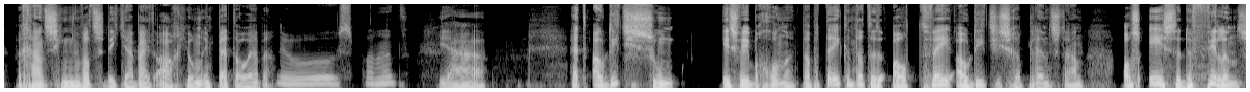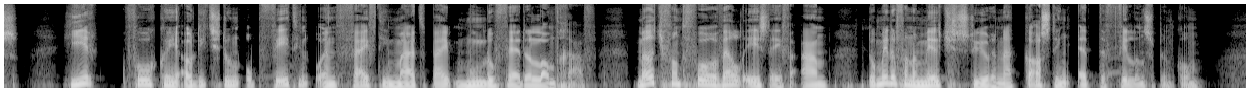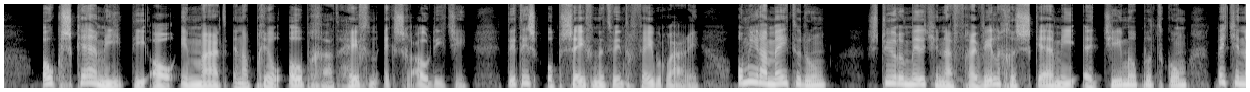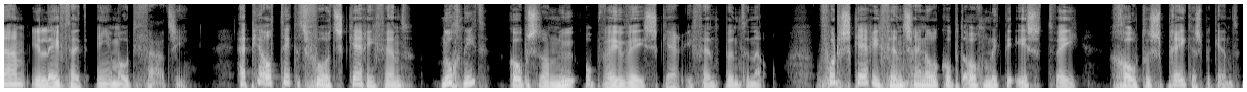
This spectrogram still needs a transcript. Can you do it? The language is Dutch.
We gaan zien wat ze dit jaar bij het Archeon in petto hebben. oeh, spannend. Ja. Het auditieseizoen is weer begonnen. Dat betekent dat er al twee audities gepland staan. Als eerste de Villains. Hiervoor kun je auditie doen op 14 en 15 maart bij Mundo Verder Landgraaf. Meld je van tevoren wel eerst even aan door middel van een mailtje te sturen naar casting@thevillains.com. Ook Scammy, die al in maart en april open gaat, heeft een extra auditie. Dit is op 27 februari. Om hier aan mee te doen, stuur een mailtje naar vrijwilligerscammy.gmail.com met je naam, je leeftijd en je motivatie. Heb je al tickets voor het Scare Event? Nog niet? Kopen ze dan nu op www.scareevent.nl. Voor de Scare Event zijn ook op het ogenblik de eerste twee grote sprekers bekend.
